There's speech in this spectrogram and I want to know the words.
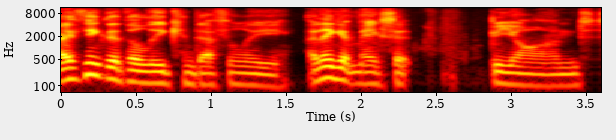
I think that the league can definitely. I think it makes it beyond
